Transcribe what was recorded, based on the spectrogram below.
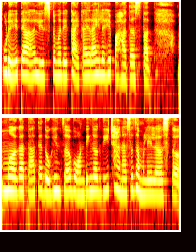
पुढे त्या लिस्टमध्ये काय काय राहिलं हे पाहत असतात. मग आता त्या दोघींचं बॉन्डिंग अगदी छान असं जमलेलं असतं.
